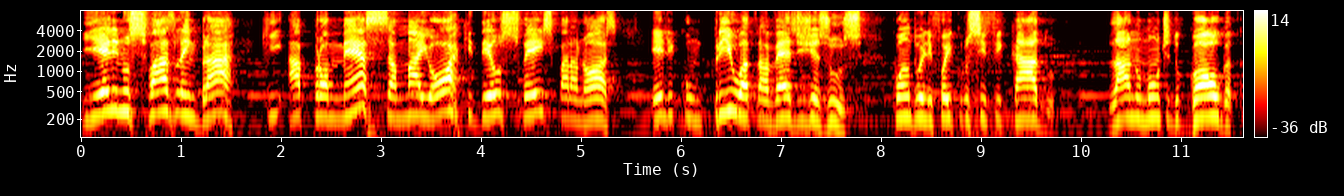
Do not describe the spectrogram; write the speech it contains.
E ele nos faz lembrar que a promessa maior que Deus fez para nós, ele cumpriu através de Jesus, quando ele foi crucificado lá no monte do Gólgota,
